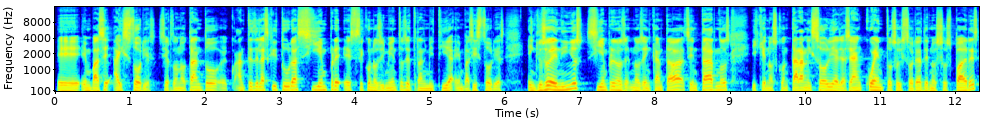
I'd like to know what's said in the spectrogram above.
eh, en base a historias, ¿cierto? No tanto eh, antes de la escritura, siempre este conocimiento se transmitía en base a historias. E incluso de niños siempre nos, encantaba sentarnos y que nos contaran historias, ya sean cuentos o historias de nuestros padres,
